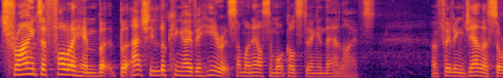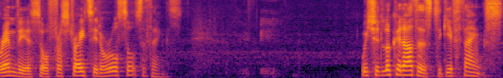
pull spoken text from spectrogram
trying to follow him, but, but actually looking over here at someone else and what God's doing in their lives and feeling jealous or envious or frustrated or all sorts of things. We should look at others to give thanks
